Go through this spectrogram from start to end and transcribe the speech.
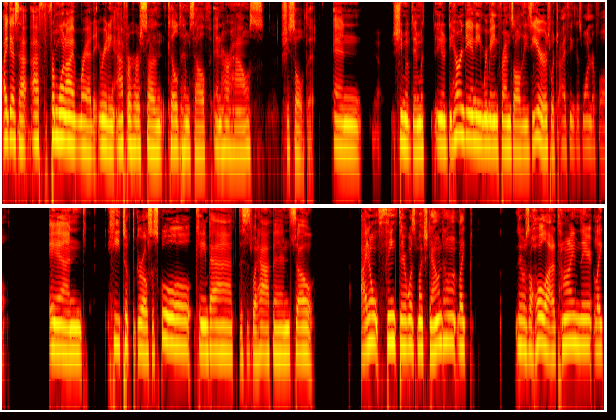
I guess after, from what I'm read, reading, after her son killed himself in her house, she sold it and Yeah. she moved in with you know her and Danny remained friends all these years, which I think is wonderful. And he took the girls to school, came back. This is what happened. So I don't think there was much downtime. Like there was a whole lot of time there, like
